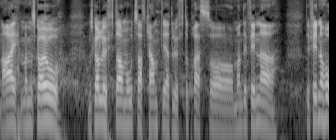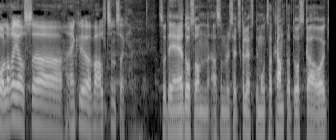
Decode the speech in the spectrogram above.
Nei, men vi skal jo vi skal lufte motsatt kant i et luftepress. Og, men de finner, de finner huller i oss uh, egentlig overalt, syns jeg. Så det er da sånn, altså når du sier du skal løfte motsatt kant, at da skal òg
